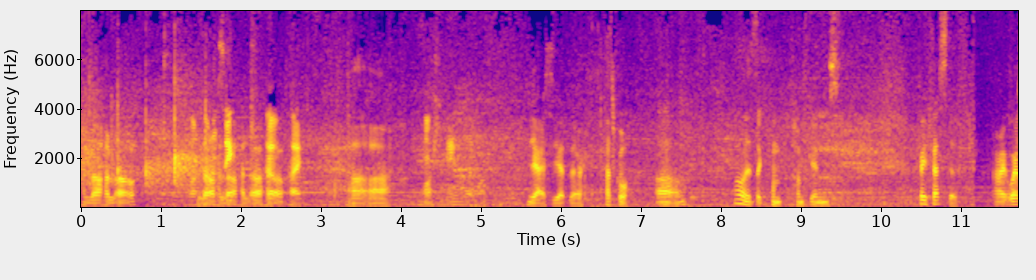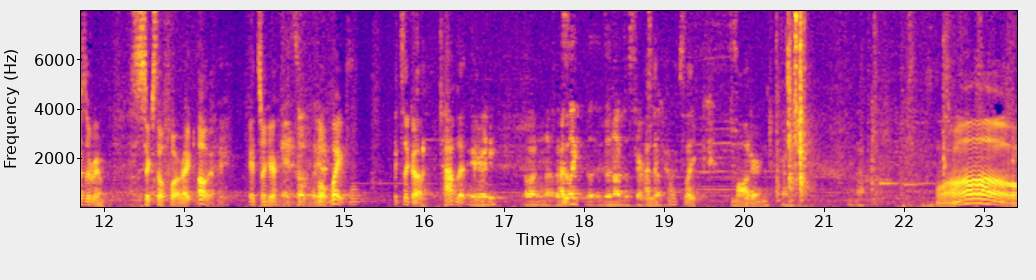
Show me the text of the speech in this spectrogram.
hello, hello. Hello, hello, hello, hello. Oh, hi. Uh, Watch the game? I watch it. yeah, I see it there. That's cool. Um, oh, it's like pump pumpkins. Very festive. All right, where's the room? 604, right? Oh, it's right here. It's over Oh, wait, it's like a tablet. Are you ready? Oh no, it's I like the, not disturb I like how it's like modern. Whoa.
